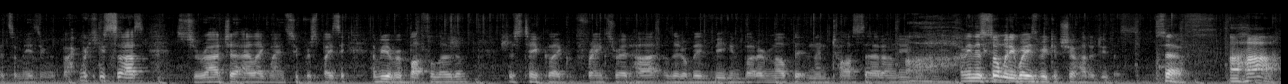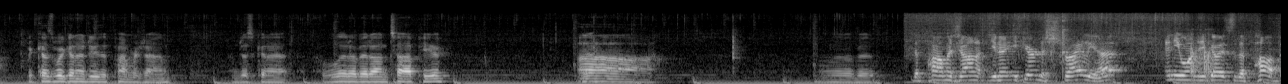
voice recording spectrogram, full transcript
it's amazing with barbecue sauce. Sriracha, I like mine super spicy. Have you ever buffaloed them? Just take like Frank's Red Hot, a little bit of vegan butter, melt it, and then toss that on here. Ah, I mean, there's so many ways we could show how to do this. So, Aha. because we're gonna do the Parmesan, I'm just gonna, a little bit on top here, Ah. a little bit. the Parmesan, you know, if you're in Australia, anyone who goes to the pub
